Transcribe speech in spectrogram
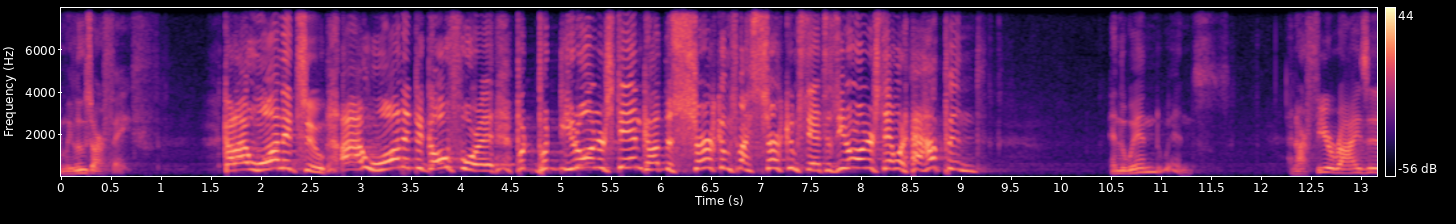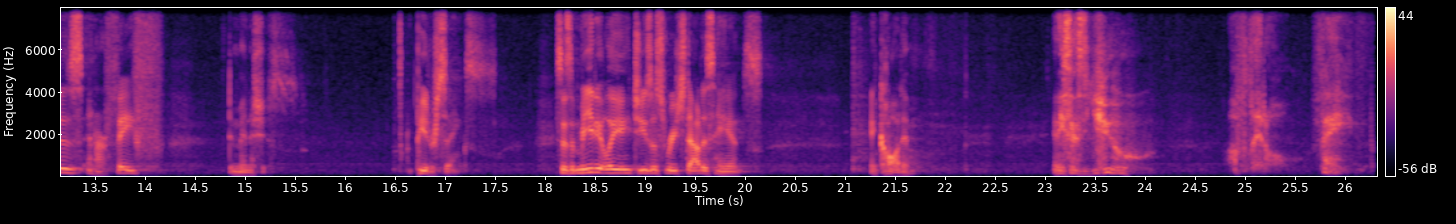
And we lose our faith. God, I wanted to. I wanted to go for it, but, but you don't understand, God, the circum, my circumstances. You don't understand what happened. And the wind wins. And our fear rises and our faith diminishes. Peter sinks. It says, immediately Jesus reached out his hands and caught him. And he says, You of little faith,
